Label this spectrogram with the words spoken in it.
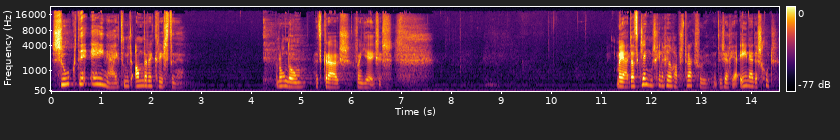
zoek de eenheid met andere christenen rondom het kruis van Jezus. Maar ja, dat klinkt misschien nog heel abstract voor u. Want u zegt, ja, eenheid is goed.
